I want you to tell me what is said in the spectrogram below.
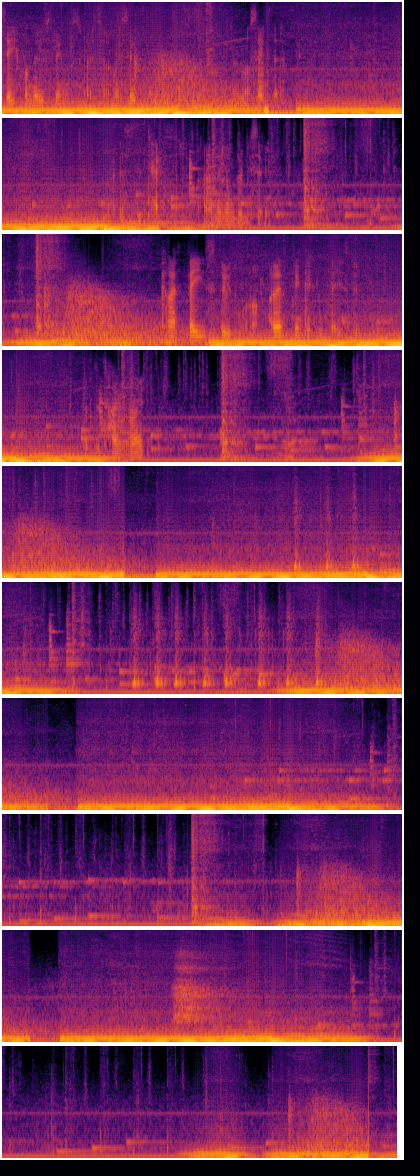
Safe on those things? Right, so am I safe? I'm not safe there. Right, this is the test. I don't think I'm gonna be safe. Can I phase through them or not? I don't think I can phase through them. Do I have to time it right?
